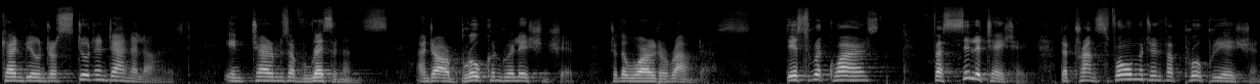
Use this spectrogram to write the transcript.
can be understood and analyzed in terms of resonance and our broken relationship to the world around us. This requires facilitating the transformative appropriation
